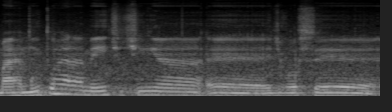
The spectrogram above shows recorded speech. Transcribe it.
mas muito raramente tinha é, de você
